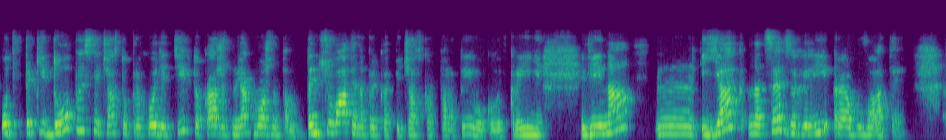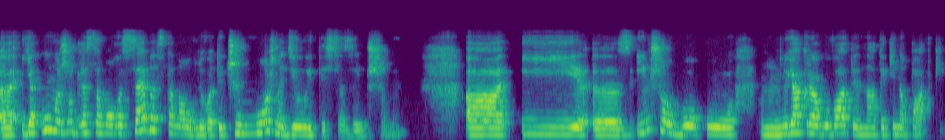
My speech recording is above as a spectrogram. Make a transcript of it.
от такі дописи часто приходять ті, хто кажуть, ну як можна там танцювати, наприклад, під час корпоративу, коли в країні війна. Як на це взагалі реагувати? Е, Яку межу для самого себе встановлювати, чи можна ділитися з іншими? А, і е, з іншого боку, ну як реагувати на такі нападки?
